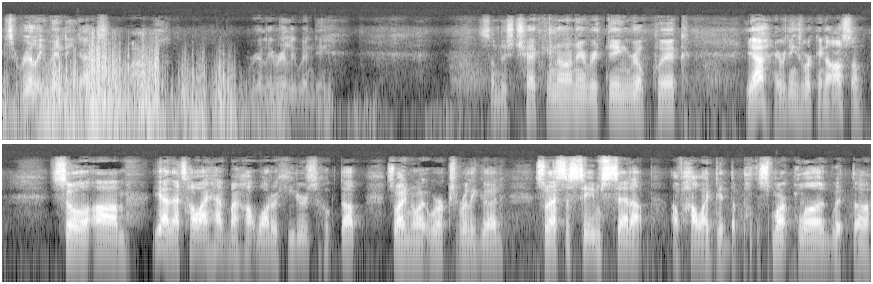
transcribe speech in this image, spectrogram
it's really windy, guys. Wow. Really, really windy. So I'm just checking on everything real quick. Yeah, everything's working awesome. So, um, yeah, that's how I have my hot water heaters hooked up. So I know it works really good. So that's the same setup of how I did the smart plug with the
